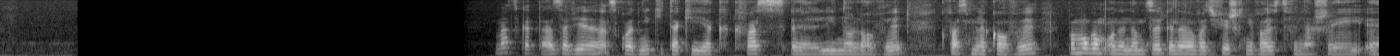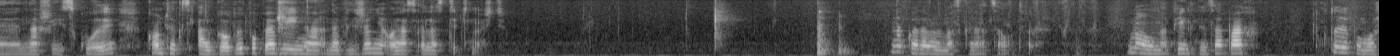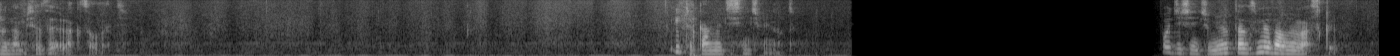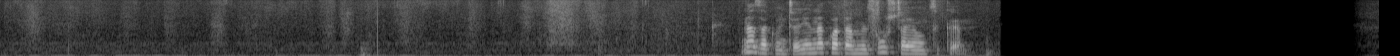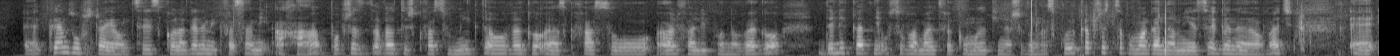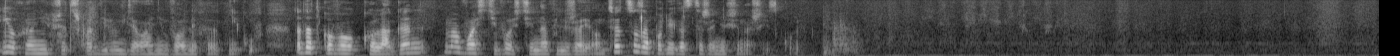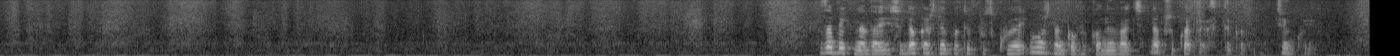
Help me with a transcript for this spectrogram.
Maska ta zawiera składniki takie jak kwas e, linolowy, kwas mlekowy. Pomogą one nam zregenerować wierzchnie warstwy naszej, e, naszej skóry. Kompleks algowy poprawi jej na, nawilżenie oraz elastyczność. Nakładamy maskę na całą twarz. Ma ona piękny zapach, który pomoże nam się zrelaksować. I czekamy 10 minut. Po 10 minutach zmywamy maskę. Na zakończenie nakładamy złuszczający krem. Krem złuszczający z kolagenem i kwasami AHA poprzez zawartość kwasu migdałowego oraz kwasu alfa-liponowego delikatnie usuwa martwe komórki naszego naskórka, przez co pomaga nam je zregenerować e, i ochronić przed szkodliwym działaniem wolnych rodników. Dodatkowo kolagen ma właściwości nawilżające, co zapobiega starzeniu się naszej skóry. Zabieg nadaje się do każdego typu skóry i można go wykonywać na przykład raz w tygodniu. Dziękuję.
